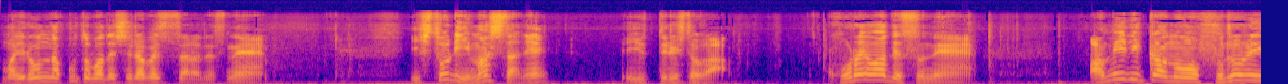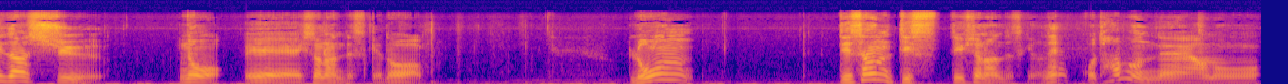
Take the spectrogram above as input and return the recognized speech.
まあいろんな言葉で調べてたらですね、一人いましたね。言ってる人が。これはですね、アメリカのフロリダ州の、えー人なんですけど、ロン・デサンティスっていう人なんですけどね。これ多分ね、あの、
